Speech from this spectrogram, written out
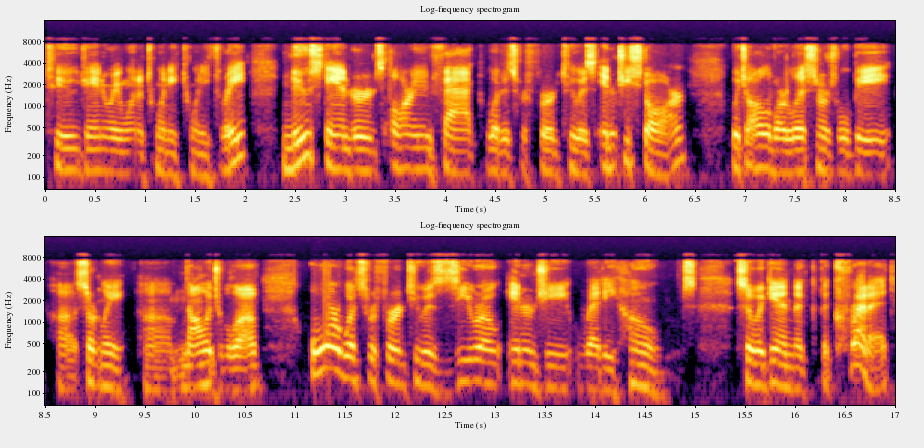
to January 1 of 2023. New standards are, in fact, what is referred to as Energy Star, which all of our listeners will be uh, certainly um, knowledgeable of, or what's referred to as Zero Energy Ready Homes. So, again, the, the credit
